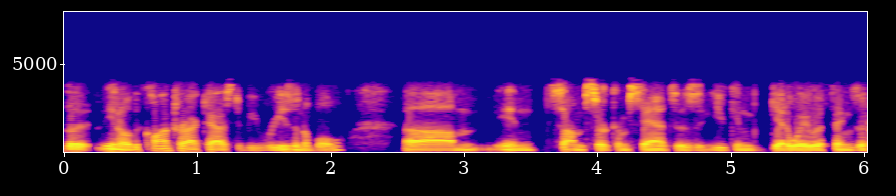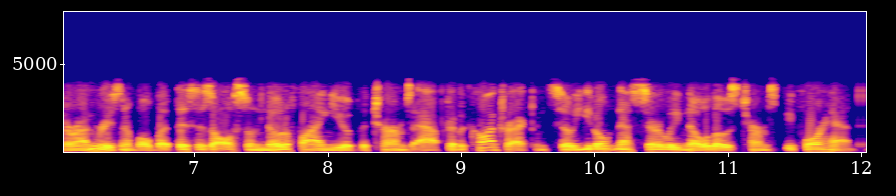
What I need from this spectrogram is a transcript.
the you know the contract has to be reasonable. Um, in some circumstances, you can get away with things that are unreasonable, but this is also notifying you of the terms after the contract, and so you don't necessarily know those terms beforehand.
